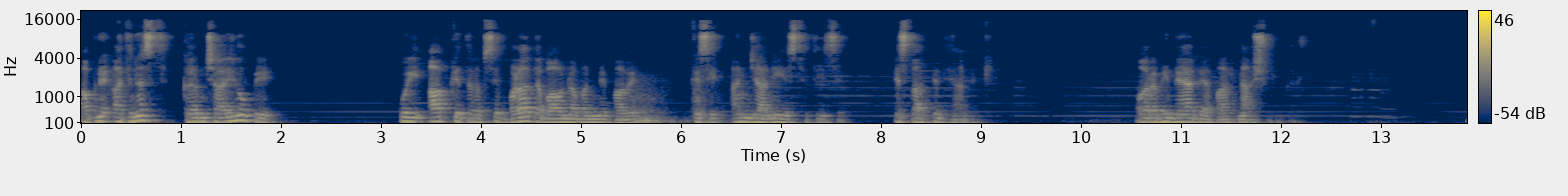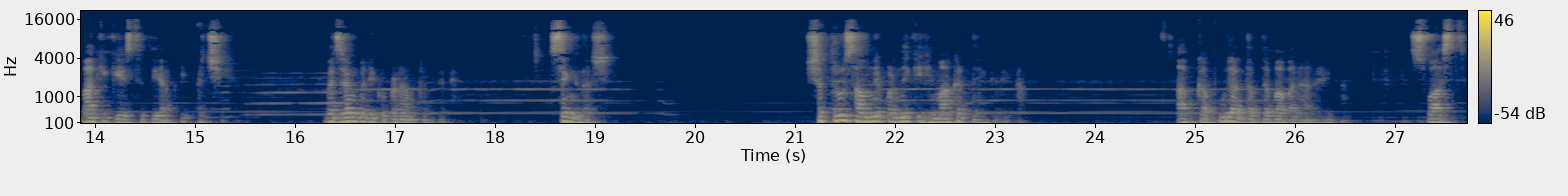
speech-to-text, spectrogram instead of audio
अपने अधीनस्थ कर्मचारियों पे कोई आपके तरफ़ से बड़ा दबाव ना बनने पावे, किसी अनजानी स्थिति से, इस बात पे ध्यान रखें। और अभी नया व्यापार ना शुरू करें। बाकी की स्थिति आपकी अच्छी है। बजरंग बली को प्रणाम करते रहे। सिंह राशि। शत्रु सामने पड़ने की हिमाकत नहीं करेगा। आपका पूरा दबदबा बना रहेगा। स्वास्थ्य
